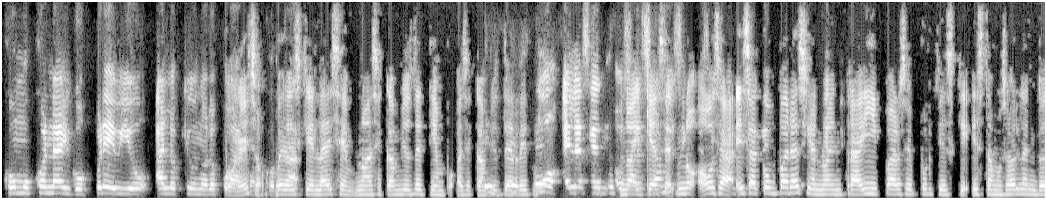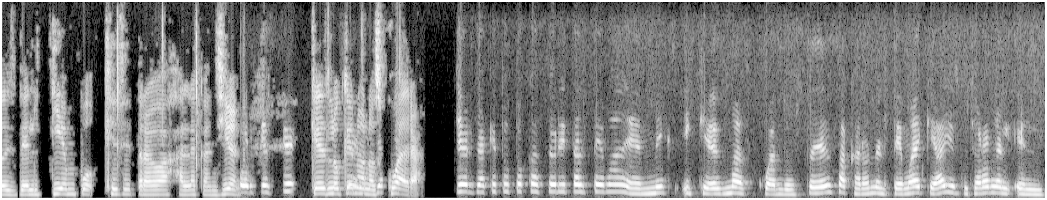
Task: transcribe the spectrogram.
como con algo previo a lo que uno lo pueda Por eso, pero es que la SM no hace cambios de tiempo, hace cambios de ritmo. No, no hay que hacer, no, o sea, esa comparación no entra ahí, parce, porque es que estamos hablando desde el tiempo que se trabaja la canción, porque es que, es lo que no nos cuadra. Ya que tú tocaste ahorita el tema de mix y que es más, cuando ustedes sacaron el tema de que, ay, escucharon el, el,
